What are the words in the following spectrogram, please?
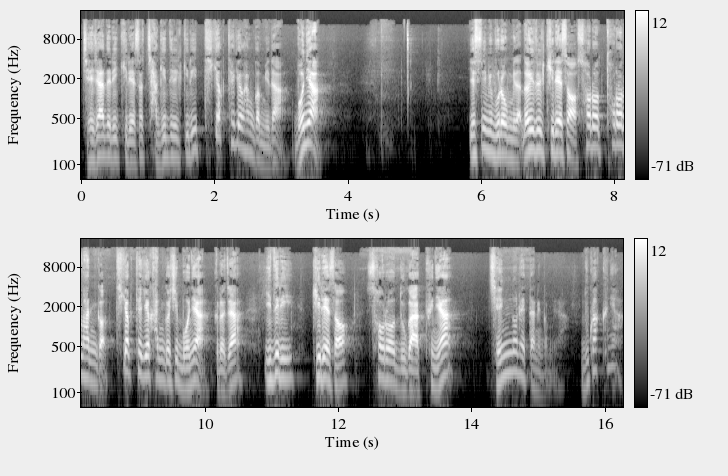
제자들이 길에서 자기들끼리 티격태격한 겁니다. 뭐냐? 예수님이 물어봅니다. 너희들 길에서 서로 토론한 것, 티격태격한 것이 뭐냐? 그러자 이들이 길에서 서로 누가 크냐? 쟁론했다는 겁니다. 누가 크냐?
